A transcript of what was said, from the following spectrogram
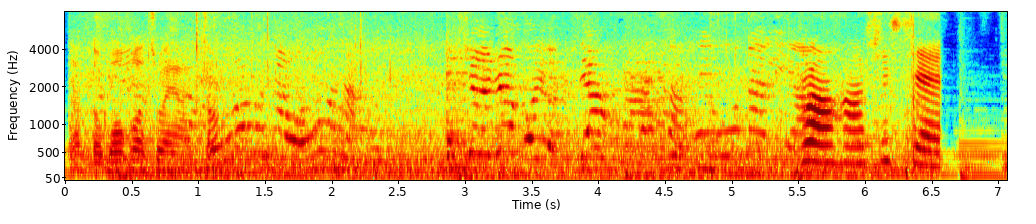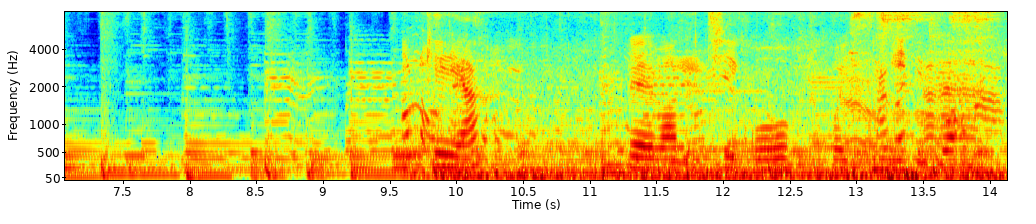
나또 먹어줘야죠. 하하 시세. 이케야? 네, 마주치고 있습니다.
